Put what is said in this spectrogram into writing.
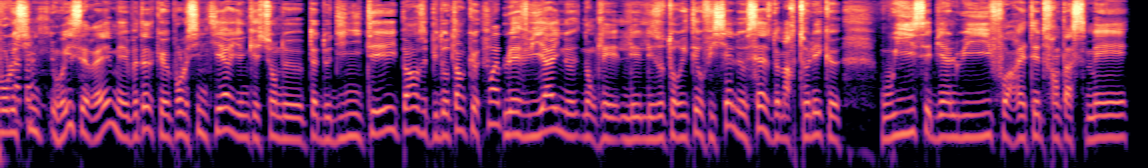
Pour le cimetière, oui, c'est vrai, mais peut-être que pour le cimetière, il y a une question de peut-être de dignité, ils pensent, et puis d'autant que Ouais. le FBI, ne- donc les, les, les autorités officielles, ne cessent de marteler que oui, c'est bien lui, il faut arrêter de fantasmer.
